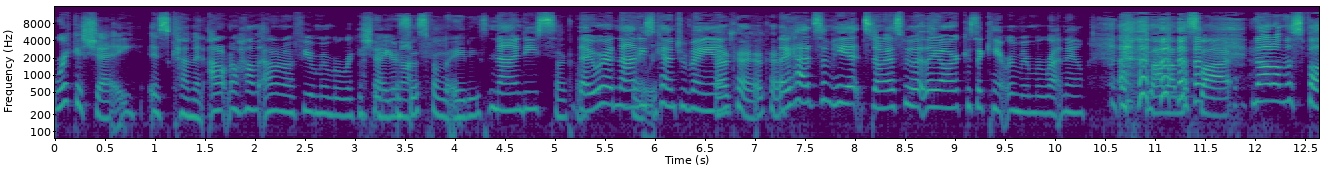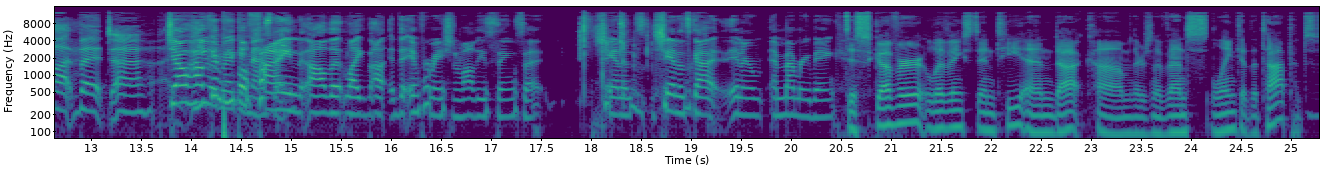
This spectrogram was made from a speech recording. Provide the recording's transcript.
Ricochet is coming. I don't know how, I don't know if you remember Ricochet or Is not. this from the 80s? 90s. Okay. They were a 90s Maybe. country band. Okay, okay. They had some hits. Don't ask me what they are because I can't remember right now. Not on the spot. Not on the spot, but uh, Joe, how you can people find them. all the like the, the information of all these things that Shannon's Shannon's got in her a memory bank? discoverlivingstontn.com. There's an events link at the top it's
